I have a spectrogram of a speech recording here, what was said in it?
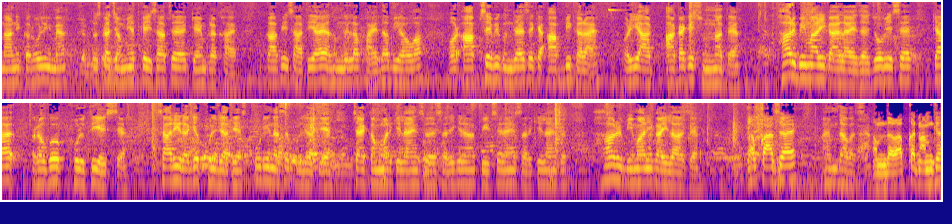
नानी करोली में तो उसका जमीयत के हिसाब से कैंप रखा है। काफ़ी साथी आए अल्हम्दुलिल्लाह फ़ायदा भी हुआ और आपसे भी गुंजाइश है कि आप भी कराएँ। और ये आ, आका की सुन्नत है। हर बीमारी का इलाज है जो भी इससे क्या रगो खुलती है इससे। सारी रगें खुल जाती हैं पूरी नसें खुल जाती है। चाहे कमर की लाइन से हो, सर की लाइन पीठ से लाइन सर की लाइन से हर बीमारी का इलाज है। आप कहाँ से आए? अहमदाबाद से। अहमदाबाद आपका नाम क्या?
